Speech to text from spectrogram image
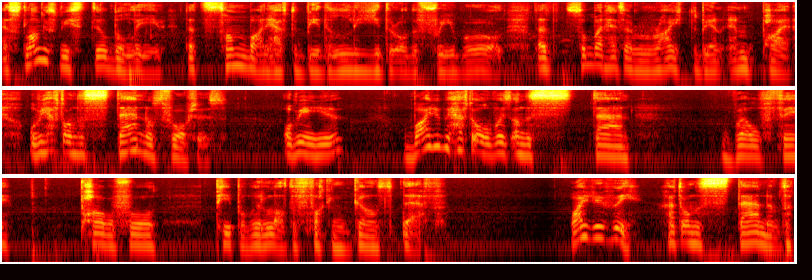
as long as we still believe that somebody has to be the leader of the free world, that somebody has a right to be an empire, or we have to understand those forces, or we you, why do we have to always understand wealthy powerful people with a lot of fucking guns to death. Why do we have to understand them?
